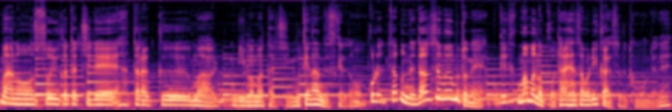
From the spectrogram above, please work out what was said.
まあ、あのそういう形で働く、まあ、リーママたち向けなんですけれどもこれ多分ね男性も読むとね結局ママのこう大変さも理解すると思うんでね。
